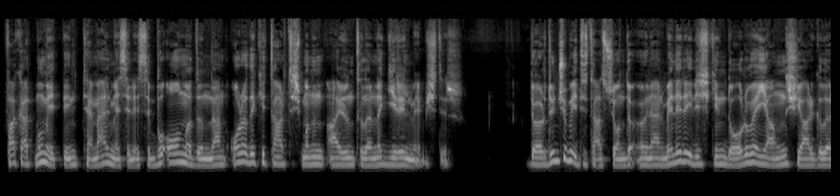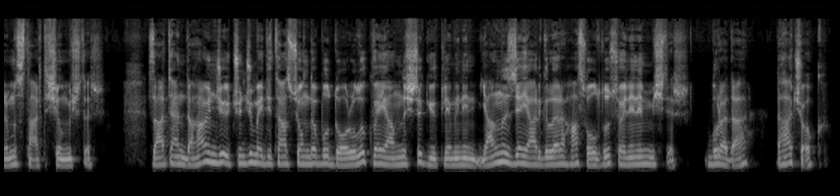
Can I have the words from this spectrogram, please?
Fakat bu metnin temel meselesi bu olmadığından oradaki tartışmanın ayrıntılarına girilmemiştir. Dördüncü meditasyonda önermelere ilişkin doğru ve yanlış yargılarımız tartışılmıştır. Zaten daha önce üçüncü meditasyonda bu doğruluk ve yanlışlık yükleminin yalnızca yargılara has olduğu söylenilmiştir. Burada daha çok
